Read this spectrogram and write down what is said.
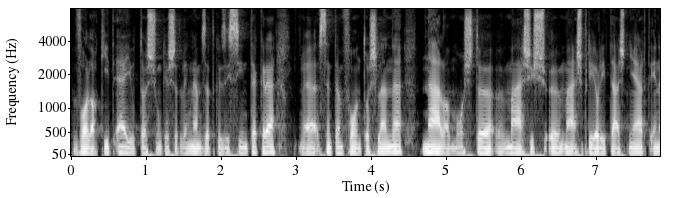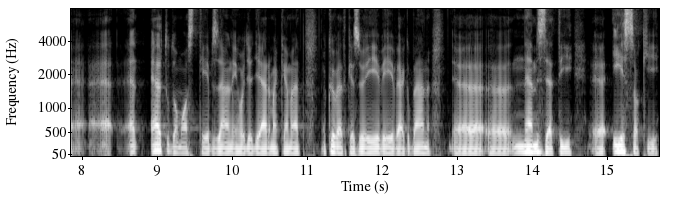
valakit eljutassunk esetleg nemzetközi szintekre, szerintem fontos lenne. Nálam most más is más prioritást nyert. Én el, e, el tudom azt képzelni, hogy a gyermekemet a következő év években nemzeti keleti, eh, északi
